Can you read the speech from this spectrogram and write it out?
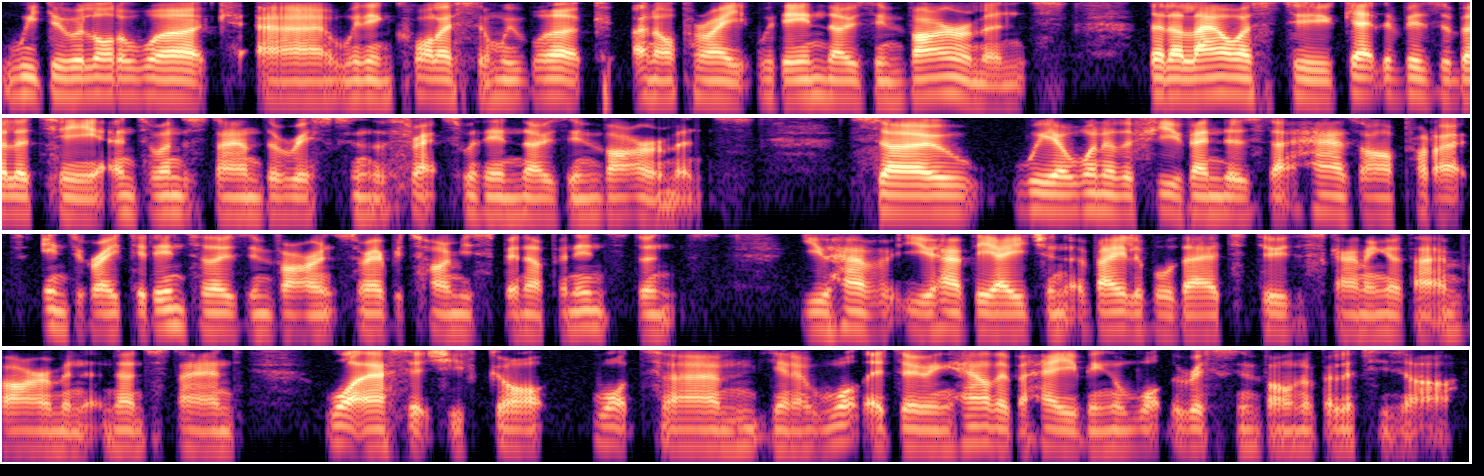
we do a lot of work uh, within Qualys and we work and operate within those environments that allow us to get the visibility and to understand the risks and the threats within those environments. So we are one of the few vendors that has our product integrated into those environments. So every time you spin up an instance, you have you have the agent available there to do the scanning of that environment and understand what assets you've got, what um, you know, what they're doing, how they're behaving, and what the risks and vulnerabilities are.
